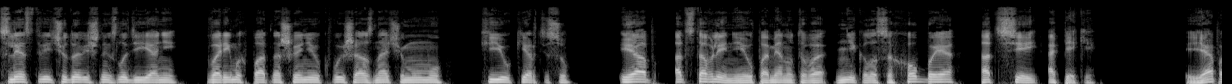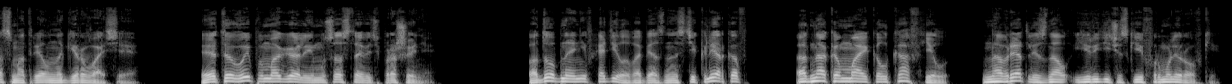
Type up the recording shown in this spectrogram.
вследствие чудовищных злодеяний, творимых по отношению к вышеозначимому Хью Кертису, и об отставлении упомянутого Николаса Хоббея от всей опеки. Я посмотрел на Гервасия. Это вы помогали ему составить прошение. Подобное не входило в обязанности клерков, однако Майкл Кафхилл навряд ли знал юридические формулировки.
